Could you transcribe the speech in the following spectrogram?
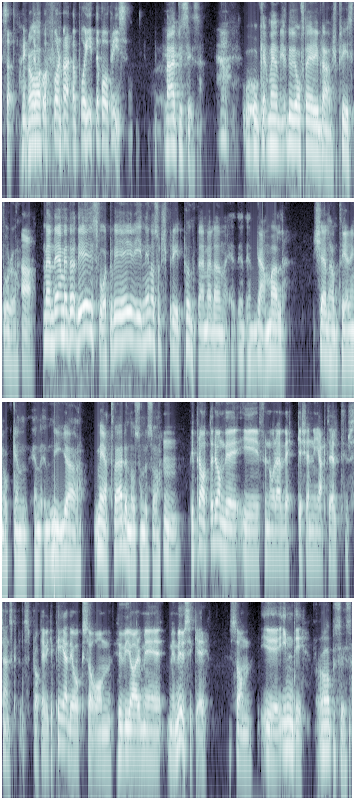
Så att man inte Ja. får, får några påhittepå-pris. Nej, precis. Och, och, men det är ofta är det i branschpris då. då. Ja. Men det, men det är svårt. Och vi är inne i någon sorts brytpunkt där mellan en, en gammal källhantering och en, en, en nya mätvärden då, som du sa. Mm. Vi pratade om det i, för några veckor sedan i Aktuellt svenskspråkiga Wikipedia också om hur vi gör med, med musiker som är indie. Ja, precis.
